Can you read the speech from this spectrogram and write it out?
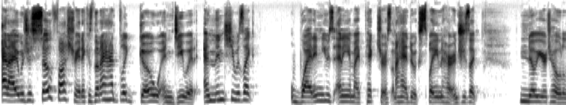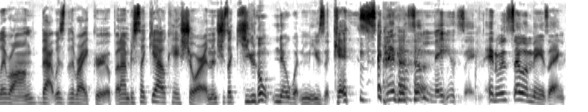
And I was just so frustrated because then I had to like go and do it. And then she was like, why didn't you use any of my pictures? And I had to explain to her. And she's like, no, you're totally wrong. That was the right group. And I'm just like, yeah, okay, sure. And then she's like, you don't know what music is. And it was amazing. It was so amazing.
